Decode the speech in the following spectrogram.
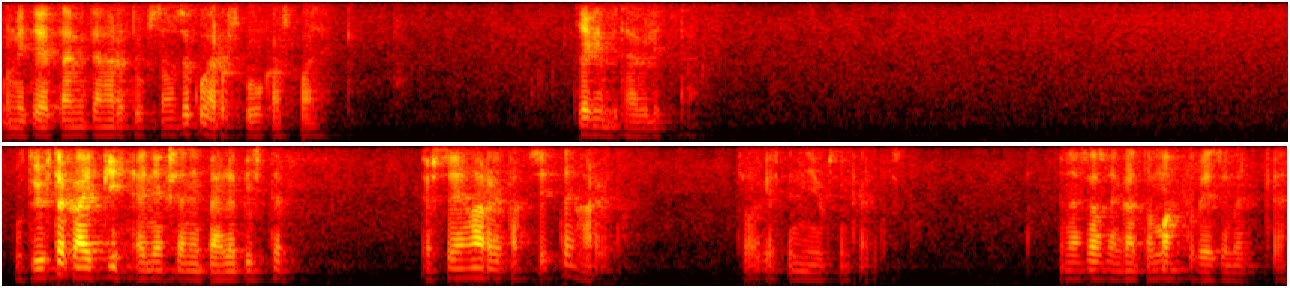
Moni tietää, mitä harjoituksessa on se kuherruskuukausivaihekin. Sekin pitää ylittää. Mutta yhtä kaikki, en jaksa enempää lepistä. Jos ei harjoita, sitten ei harjoita. Se on oikeasti niin yksinkertaista. Ja näissä asian kanssa on mahtavia esimerkkejä,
